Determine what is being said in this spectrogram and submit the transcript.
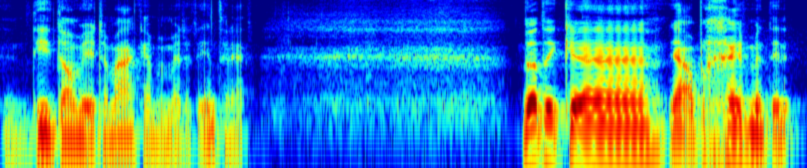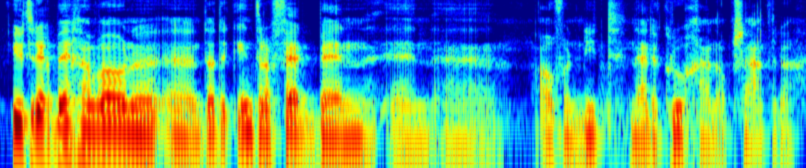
die dan weer te maken hebben met het internet. Dat ik ja, op een gegeven moment in Utrecht ben gaan wonen, dat ik introvert ben en over niet naar de kroeg gaan op zaterdag.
